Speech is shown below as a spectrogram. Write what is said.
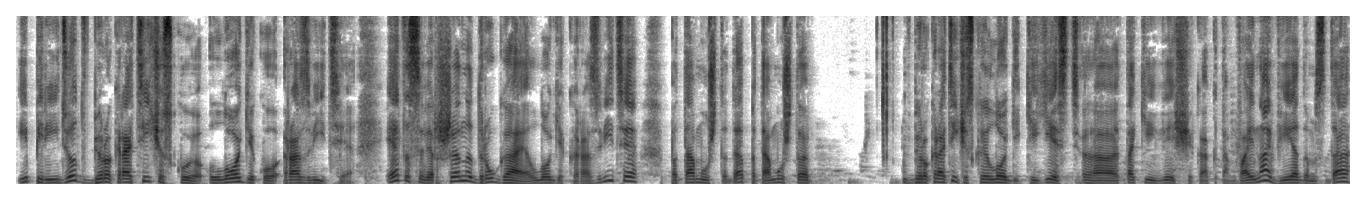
и перейдет в бюрократическую логику развития. Это совершенно другая логика развития, потому что, да, потому что в бюрократической логике есть э, такие вещи, как там война ведомств, да,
